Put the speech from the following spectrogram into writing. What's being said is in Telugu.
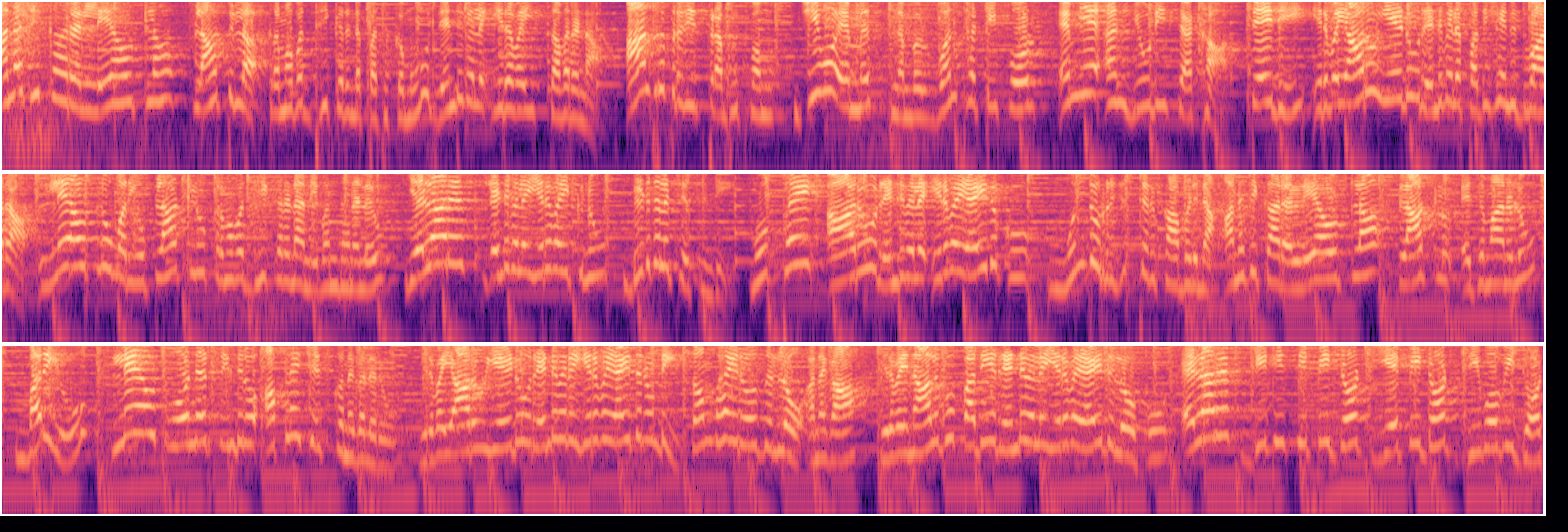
అనధికార లేఅవుట్ల ఫ్లాటుల క్రమబద్ధీకరణ పథకము రెండు వేల ఇరవై సవరణ ఆంధ్రప్రదేశ్ ప్రభుత్వం GOMS number one thirty four MA and UD శాఖ తేదీ ఇరవై ఆరు ఏడు రెండు వేల పదిహేను ద్వారా లేఅవుట్లు మరియు ప్లాట్లు క్రమబద్ధీకరణ నిబంధనలు ఎల్ఆర్ఎస్ రెండు వేల ఇరవైకును విడుదల చేసింది. ముప్పై ఆరు రెండు వేల ఇరవై ఐదుకు ముందు రిజిస్టర్ కాబడిన అనధికార లేఅవుట్ల ప్లాట్లు యజమానులు మరియు లేఅవుట్ ఓనర్స్ ఇందులో అప్లై చేసుకునగలరు. ఇరవై ఆరు ఏడు రెండు వేల ఇరవై ఐదు నుండి తొంభై రోజుల్లో అనగా ఇరవై నాలుగు పది రెండు వేల ఇరవై ఐదు లోపు LRS DTCP dot AP dot GOV dot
